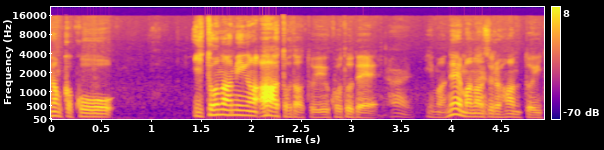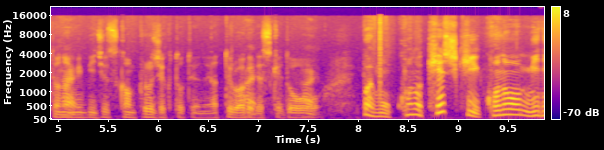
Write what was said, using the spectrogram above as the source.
なんかこう営みがアートだということではい。今ね真鶴半島営はいみ美術館プロジェクトというのをやってるわけですけど、はいはいやっぱりもうこの景色この道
